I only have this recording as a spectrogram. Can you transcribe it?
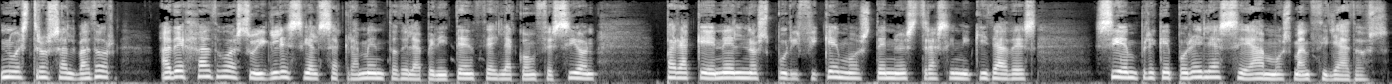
Nuestro Salvador ha dejado a su Iglesia el sacramento de la penitencia y la confesión para que en él nos purifiquemos de nuestras iniquidades siempre que por ellas seamos mancillados.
